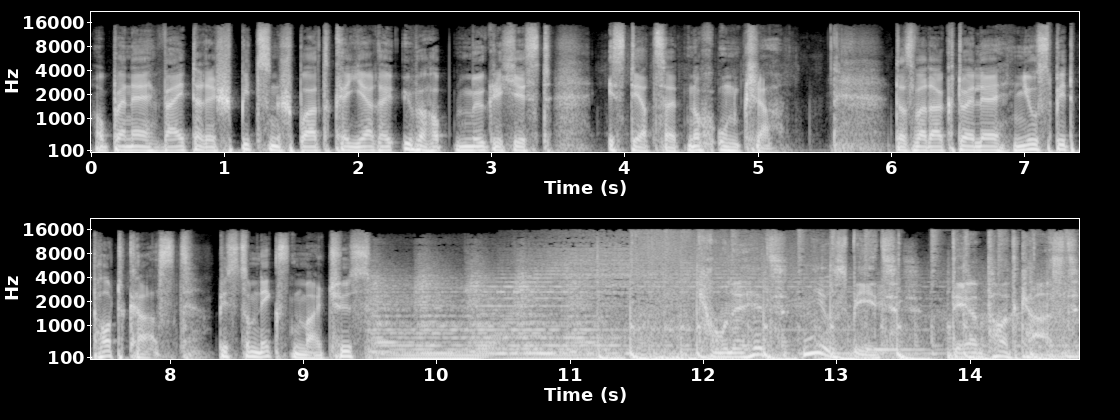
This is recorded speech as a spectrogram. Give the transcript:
Ob eine weitere Spitzensportkarriere überhaupt möglich ist, ist derzeit noch unklar. Das war der aktuelle Newsbeat Podcast. Bis zum nächsten Mal. Tschüss. Krone Hit Newsbeat, der Podcast.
